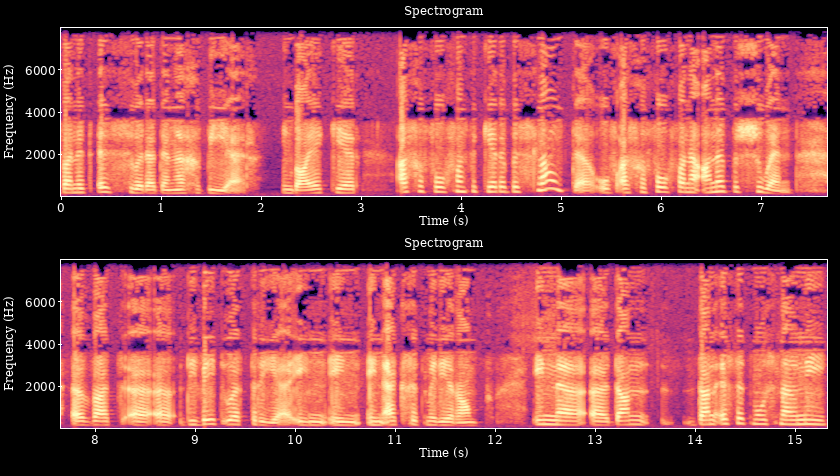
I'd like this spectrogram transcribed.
want dit is so dat dinge gebeur en baie keer as gevolg van verkeerde besluite of as gevolg van 'n ander persoon uh, wat uh, uh die wet oortree en en en ek sit met die ramp en uh, uh dan dan is dit mos nou nie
